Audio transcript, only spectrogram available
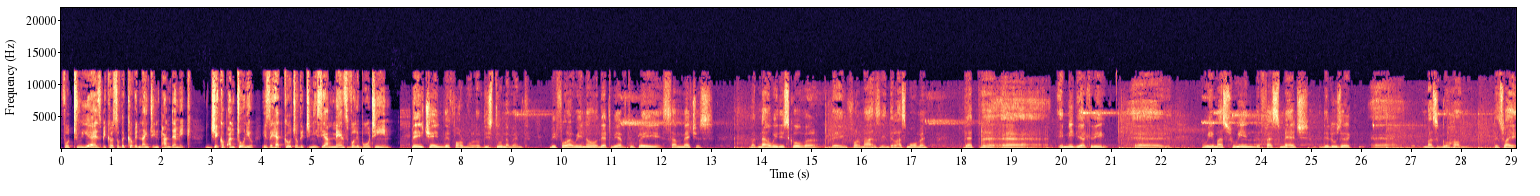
for two years because of the COVID 19 pandemic. Jacob Antonio is the head coach of the Tunisia men's volleyball team. They changed the formula of this tournament. Before we know that we have to play some matches but now we discover, they inform us in the last moment, that uh, uh, immediately uh, we must win the first match. The loser uh, must go home. That's why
